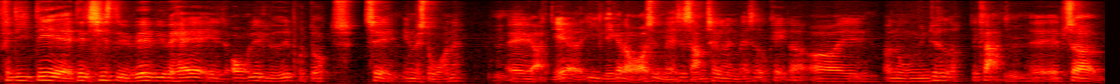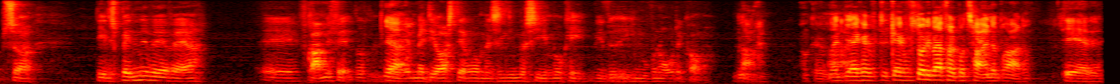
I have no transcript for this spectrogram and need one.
fordi det er, det er det sidste, vi vil. Vi vil have et ordentligt lødigt produkt til investorerne. Mm. Øh, og der i ligger der også en masse samtaler med en masse advokater og, øh, og nogle myndigheder, det er klart. Mm. Øh, så, så det er det spændende ved at være øh, fremme i feltet. Ja. Øh, men det er også der, hvor man så lige må sige, okay, vi ved ikke nu, hvornår det kommer. Nej, okay. Men jeg kan, jeg kan forstå det i hvert fald på tegnebrættet. Det er det.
